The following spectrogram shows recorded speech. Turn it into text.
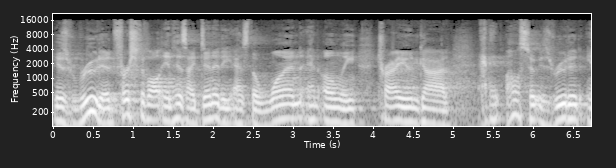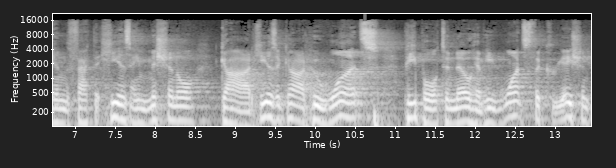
is rooted, first of all, in his identity as the one and only triune God. And it also is rooted in the fact that he is a missional God. He is a God who wants people to know him. He wants the creation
